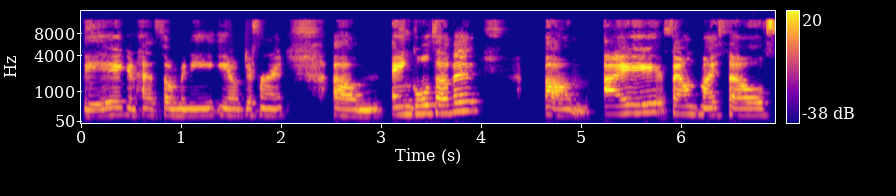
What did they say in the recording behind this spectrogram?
big and has so many, you know, different um, angles of it, um, I found myself,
